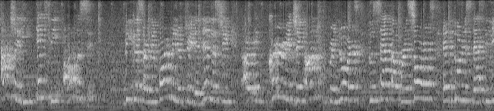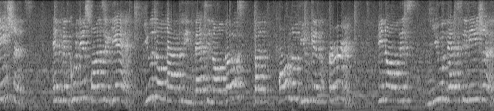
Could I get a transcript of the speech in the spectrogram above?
actually it's the opposite. Because our Department of Trade and Industry are encouraging entrepreneurs to set up resorts and tourist destinations. And the good news once again, you don't have to invest in all those, but all of you can earn in all these new destinations.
